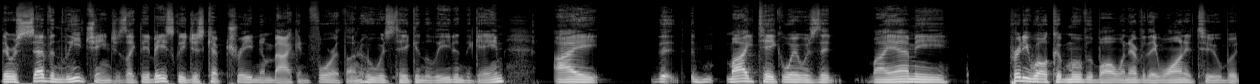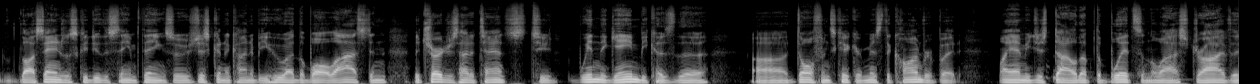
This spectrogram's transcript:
there were seven lead changes. Like they basically just kept trading them back and forth on who was taking the lead in the game. I, the, my takeaway was that Miami pretty well could move the ball whenever they wanted to, but Los Angeles could do the same thing. So it was just going to kind of be who had the ball last, and the Chargers had a chance to win the game because the uh, Dolphins kicker missed the convert, but. Miami just dialed up the blitz on the last drive. They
